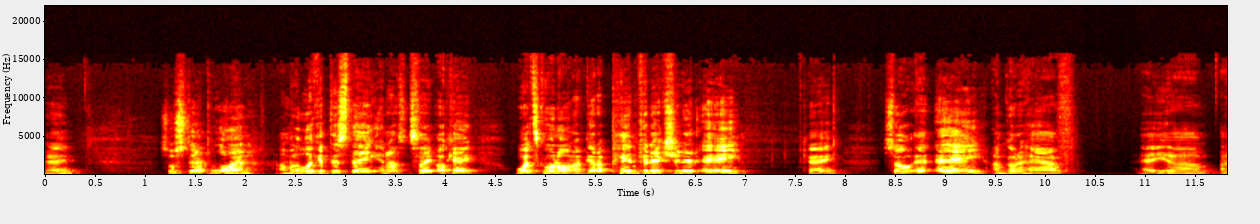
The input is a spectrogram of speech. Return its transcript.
Okay? So step one, I'm going to look at this thing and I'll say, okay, what's going on? I've got a pin connection at A. Okay? So at A, I'm going to have a, um, a,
